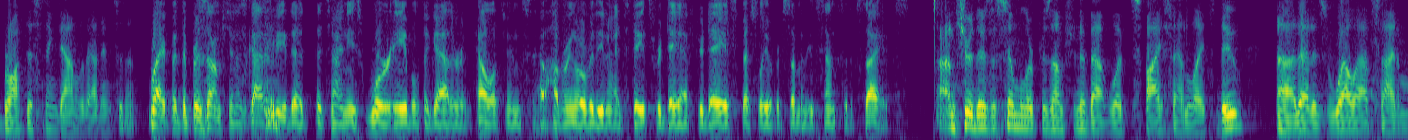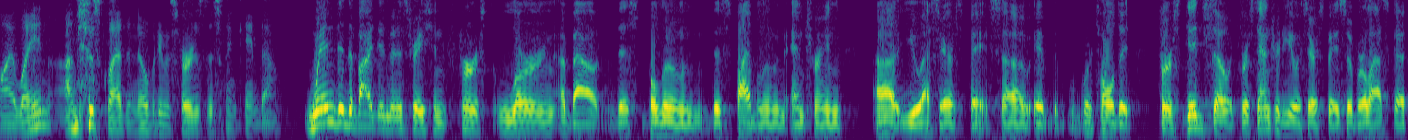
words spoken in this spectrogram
brought this thing down without incident. Right, but the presumption has got to be that the Chinese were able to gather intelligence uh, hovering over the United States for day after day, especially over some of these sensitive sites. I'm sure there's a similar presumption about what spy satellites do. Uh, that is well outside of my lane. I'm just glad that nobody was hurt as this thing came down. When did the Biden administration first learn about this balloon, this spy balloon entering uh, U.S. airspace? Uh, it, we're told it first did so, it first entered U.S. airspace over Alaska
